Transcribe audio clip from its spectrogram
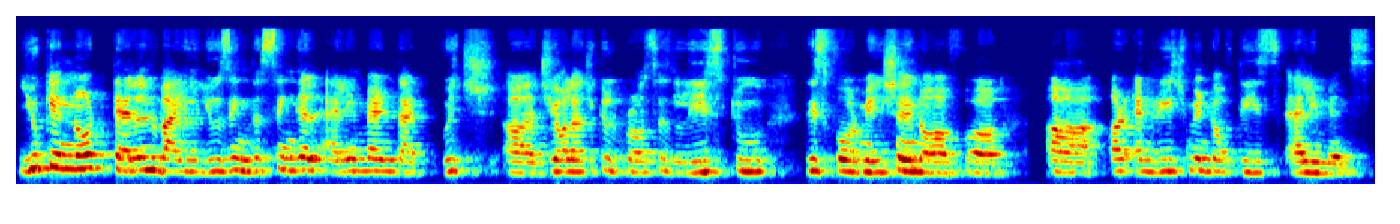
you cannot tell by using the single element that which uh, geological process leads to this formation of uh, uh, or enrichment of these elements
